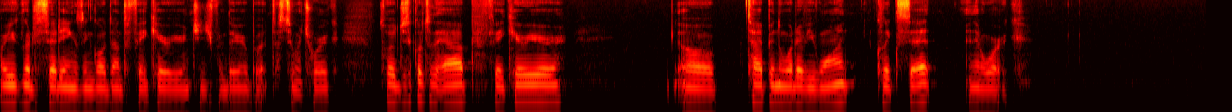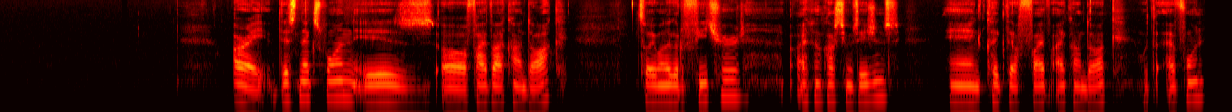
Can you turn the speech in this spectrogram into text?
or you can go to settings and go down to fake carrier and change from there but that's too much work. So just go to the app fake carrier uh, type in whatever you want, click set, and it'll work. Alright, this next one is uh, 5 icon dock. So you want to go to featured, icon customizations, and click the 5 icon dock with the F1.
